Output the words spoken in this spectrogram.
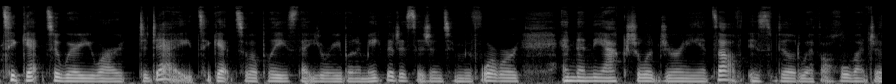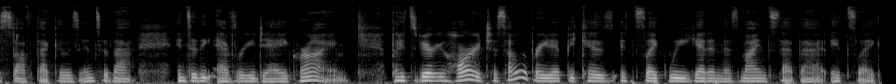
to get to where you are today, to get to a place that you were able to make the decision to move forward. And then the actual journey itself is filled with a whole bunch of stuff that goes into that, into the everyday grind. But it's very hard to celebrate it because it's like we get in this mindset that it's like,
